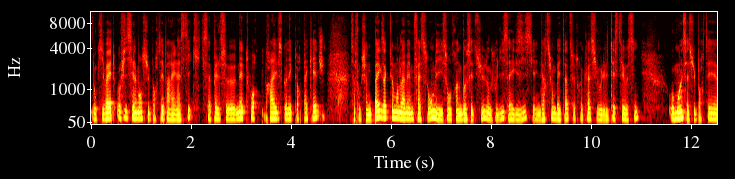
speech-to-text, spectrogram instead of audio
donc qui va être officiellement supporté par Elastic, qui s'appelle ce Network Drives Connector Package. Ça fonctionne pas exactement de la même façon, mais ils sont en train de bosser dessus, donc je vous dis, ça existe, il y a une version bêta de ce truc-là si vous voulez le tester aussi. Au moins, c'est supporté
